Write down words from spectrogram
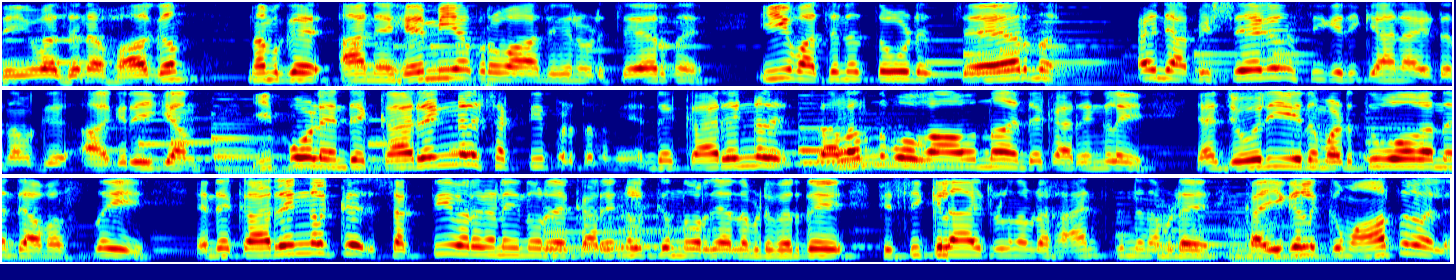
ദൈവവചന ഭാഗം. നമുക്ക് ആ നെഹേമിയ പ്രവാചകനോട് ചേർന്ന് ഈ വചനത്തോട് ചേർന്ന് അതിന്റെ അഭിഷേകം സ്വീകരിക്കാനായിട്ട് നമുക്ക് ആഗ്രഹിക്കാം. ഇപ്പോൾ എന്റെ കരങ്ങൾ ശക്തിപ്പെടുത്തണമേ. എന്റെ കരങ്ങൾ തളർന്നു പോകാവുന്ന എന്റെ കരങ്ങളെ ഞാൻ ജോലി ചെയ്ത് മടുത്തു പോകുന്ന എന്റെ അവസ്ഥയെ എന്റെ കരങ്ങൾക്ക് ശക്തി വരണേ എന്ന് പറഞ്ഞാൽ കരങ്ങൾക്ക് എന്ന് പറഞ്ഞാൽ നമ്മുടെ വെറുതെ ഫിസിക്കലായിട്ടുള്ള നമ്മുടെ ഹാൻഡ്സിന് നമ്മുടെ കൈകൾക്ക് മാത്രമല്ല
